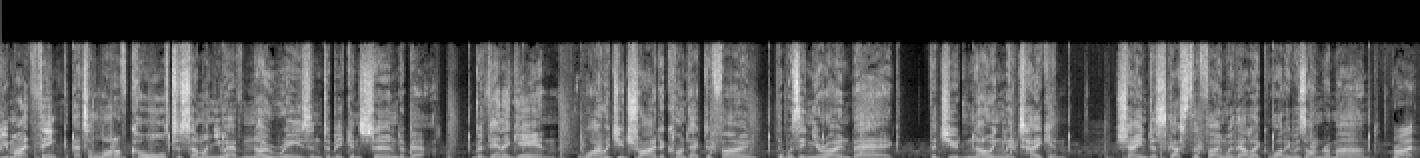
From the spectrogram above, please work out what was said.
You might think that's a lot of calls to someone you have no reason to be concerned about. But then again, why would you try to contact a phone that was in your own bag that you'd knowingly taken? Shane discussed the phone with Alec while he was on remand. Right,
